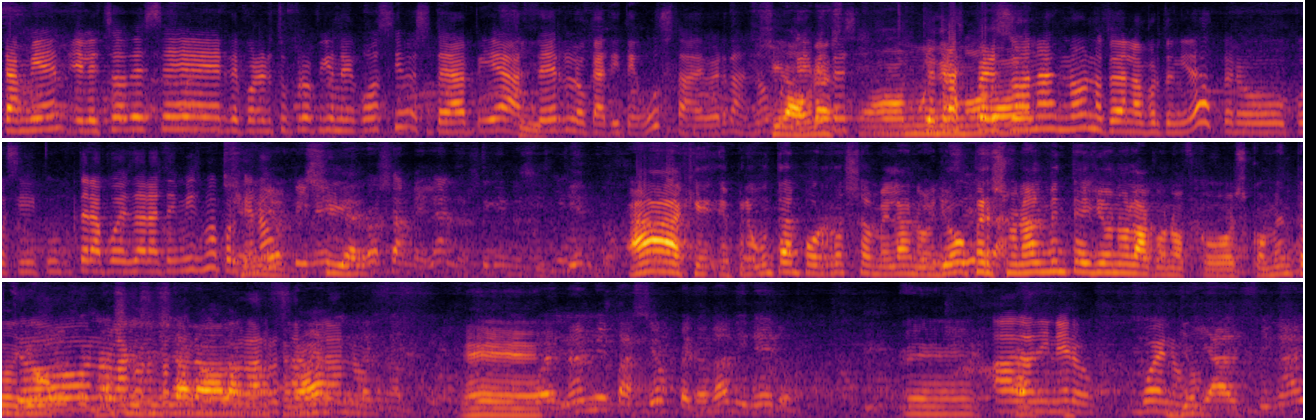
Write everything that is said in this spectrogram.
también el hecho de ser, de poner tu propio negocio, eso te da pie a hacer lo que a ti te gusta, de verdad, ¿no? Sí, porque ahora hay veces que otras moda. personas no, no te dan la oportunidad, pero pues si tú te la puedes dar a ti mismo, ¿por qué Sí. no? ¿Qué opináis Sí. de Rosa Melano? Siguen insistiendo. Ah, que preguntan por Rosa Melano. ¿Quién Yo es personalmente yo no la conozco. Os comento Yo yo. no la sé conozco si Sara tampoco, la la Rosa conocerá. Melano. Eh, Pues no es mi pasión, pero da dinero. eh, Ah, da dinero. Bueno. Yo- Y al final,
